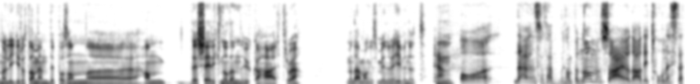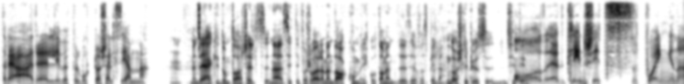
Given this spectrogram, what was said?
Nå ligger Otamendi på sånn uh, han, Det skjer ikke noe denne uka her, tror jeg. Men det er mange som begynner å hive den ut. Ja. Mm. Og det er jo den Southampton-kampen nå, men så er jo da de to neste etter det er eh, Liverpool borte og Chelsea hjemme. Men det er ikke dumt å ha Chelsea- nei, City-forsvaret, men da kommer ikke Otamendi til å få spille. Da slipper jo City. Og clean sheets-poengene,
